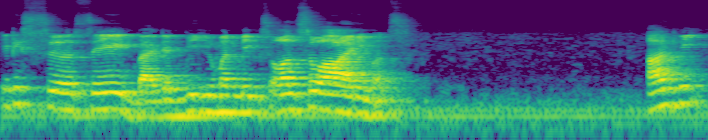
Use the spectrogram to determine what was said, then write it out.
It is uh, said by that we human beings also are animals. Aren't we?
